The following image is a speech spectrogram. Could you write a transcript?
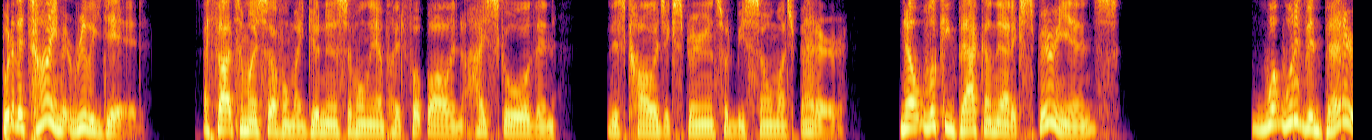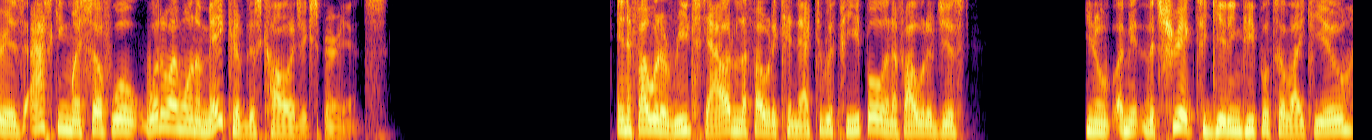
But at the time, it really did. I thought to myself, oh my goodness, if only I played football in high school, then this college experience would be so much better. Now, looking back on that experience, what would have been better is asking myself, well, what do I want to make of this college experience? And if I would have reached out and if I would have connected with people and if I would have just, you know, I mean, the trick to getting people to like you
